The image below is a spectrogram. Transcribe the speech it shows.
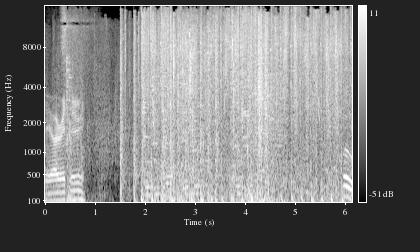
There they are right there. Whoa.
